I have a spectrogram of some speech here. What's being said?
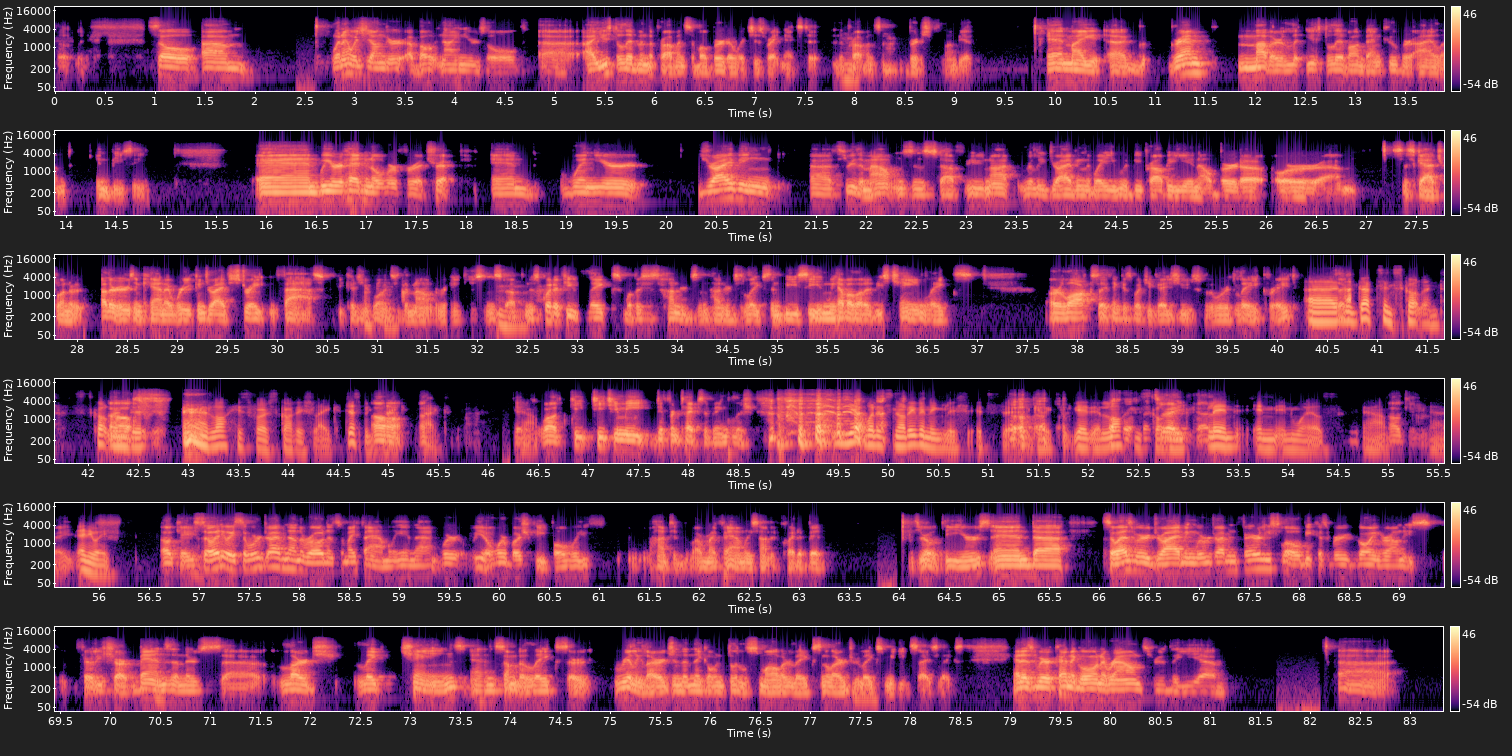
totally. So, um, when I was younger, about nine years old, uh, I used to live in the province of Alberta, which is right next to the mm-hmm. province of British Columbia. And my uh, grandmother li- used to live on Vancouver Island in BC. And we were heading over for a trip. And when you're driving uh, through the mountains and stuff, you're not really driving the way you would be probably in Alberta or um, Saskatchewan or other areas in Canada where you can drive straight and fast because you're okay. going through the mountain ranges and stuff. Mm-hmm. And there's quite a few lakes. Well, there's just hundreds and hundreds of lakes in BC, and we have a lot of these chain lakes or locks. I think is what you guys use for the word lake, right? Uh, that... that's in Scotland. Scotland oh. loch is for a Scottish lake. Just be oh, fact. Okay. Yeah. Well, keep teaching me different types of English. yeah, well, it's not even English. It's uh, okay. yeah, loch in Scotland, right, yeah. in in Wales. Yeah. Okay. Yeah. Right. Anyway, Okay, so anyway, so we're driving down the road, and so my family and that we're you know we're bush people. We've hunted, or my family's hunted quite a bit throughout the years, and uh, so as we were driving, we were driving fairly slow because we are going around these fairly sharp bends, and there's uh, large lake chains, and some of the lakes are really large, and then they go into little smaller lakes and larger lakes, medium-sized lakes. And as we were kind of going around through the uh, uh,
